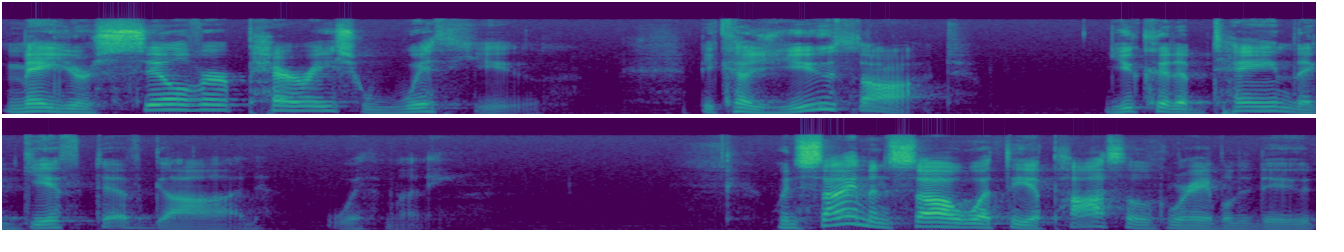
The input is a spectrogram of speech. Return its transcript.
May your silver perish with you, because you thought you could obtain the gift of God with money. When Simon saw what the apostles were able to do,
